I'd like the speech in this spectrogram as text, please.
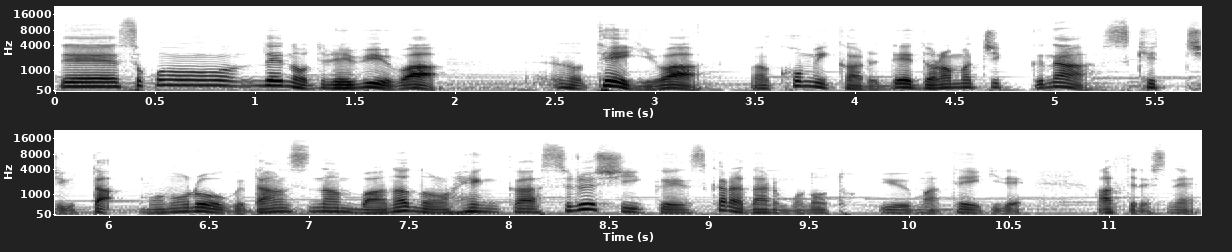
で、そこでのレビューは、定義は、まあ、コミカルでドラマチックなスケッチ、歌、モノローグ、ダンスナンバーなどの変化するシークエンスからなるものという、まあ、定義であってですね、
